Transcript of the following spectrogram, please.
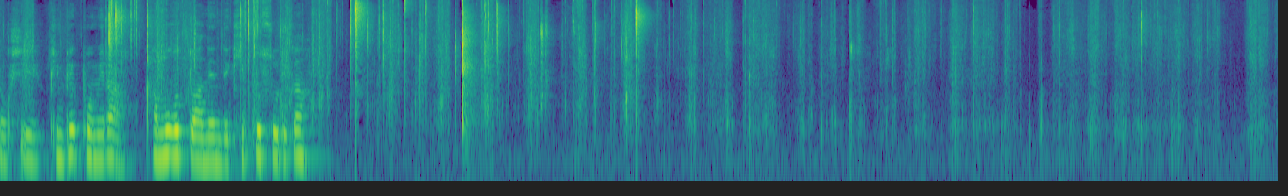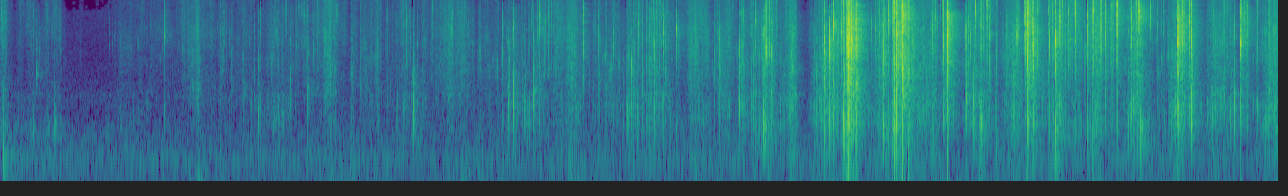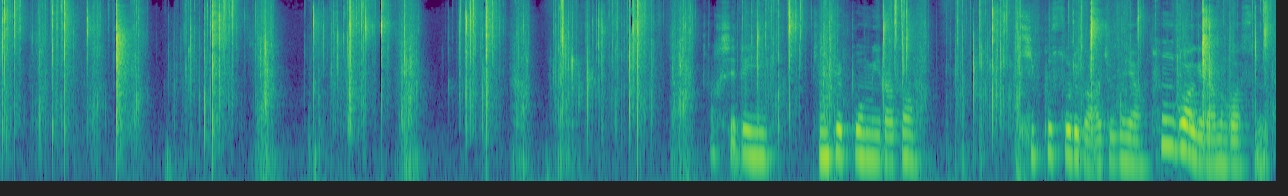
역시 빈팩폼이라 아무것도 안 했는데 기포 소리가 확실히 빈팩폼이라서 기포 소리가 아주 그냥 풍부하게 나는 것 같습니다.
